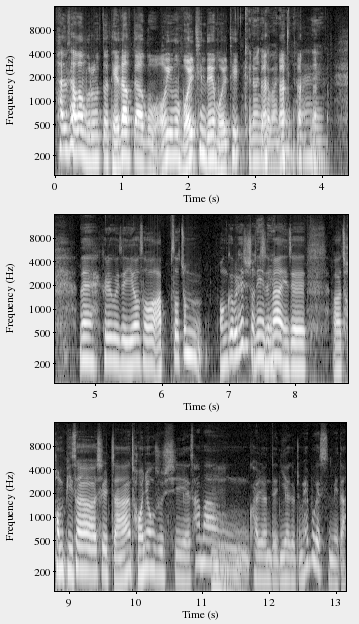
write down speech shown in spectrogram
판사가 물으면 또 대답도 하고 어 이거 멀티인데요 멀티? 그러니까 말입니다. 네. 네. 네, 그리고 이제 이어서 앞서 좀 언급을 해주셨지만 이제 어, 전 비서실장 전영수 씨의 사망 음. 관련된 이야기를 좀 해보겠습니다.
